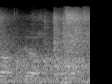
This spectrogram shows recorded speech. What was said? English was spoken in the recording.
Let's go.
